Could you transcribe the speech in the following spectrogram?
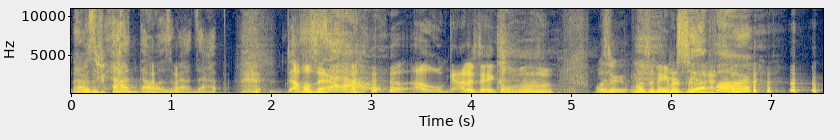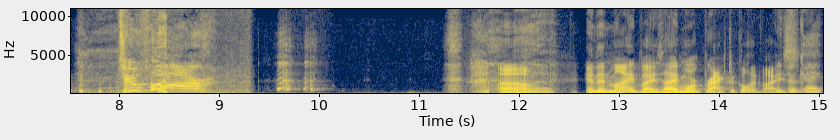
that was a bad. That was a bad zap. Double zap. Zap. oh, got his ankle. Ooh. What's a, what's the name for Too that? far. Too far! Um, and then my advice, I had more practical advice. okay.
